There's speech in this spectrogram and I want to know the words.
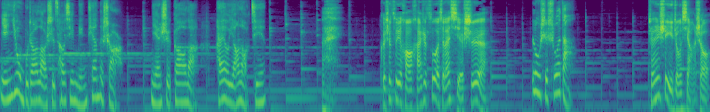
您用不着老是操心明天的事儿，年事高了还有养老金。”哎，可是最好还是坐下来写诗。”陆氏说道。“真是一种享受，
